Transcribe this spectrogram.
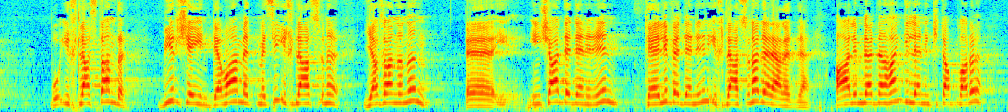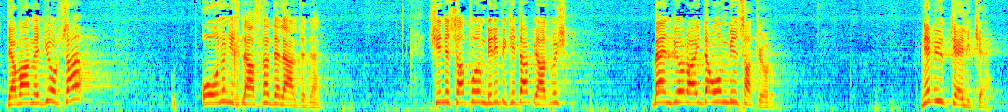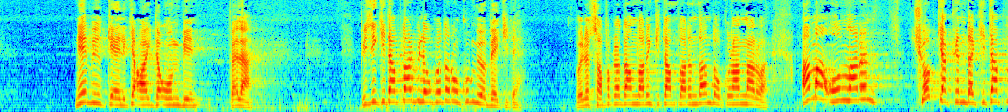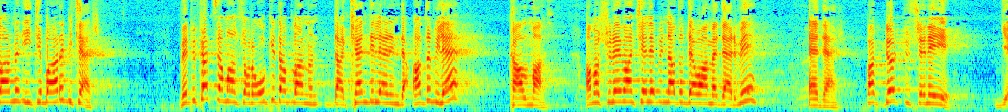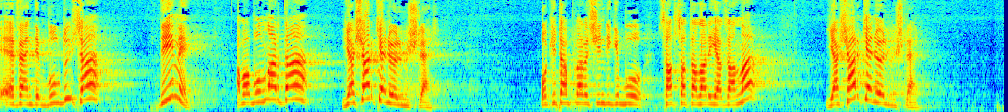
Bu ihlastandır. Bir şeyin devam etmesi ihlasını yazanının e, inşaat edeninin, telif edeninin ihlasına delalet eder. Alimlerden hangilerinin kitapları devam ediyorsa o onun ihlasına delalet eder. Şimdi sapığın biri bir kitap yazmış. Ben diyor ayda 10 bin satıyorum. Ne büyük tehlike. Ne büyük tehlike ayda 10 bin falan. Bizim kitaplar bile o kadar okunmuyor belki de. Böyle sapık adamların kitaplarından da okuranlar var. Ama onların çok yakında kitaplarının itibarı biter. Ve birkaç zaman sonra o kitaplarının da kendilerinde adı bile kalmaz. Ama Süleyman Çelebi'nin adı devam eder mi? Eder. Bak 400 seneyi efendim bulduysa değil mi? Ama bunlar da yaşarken ölmüşler. O kitapları şimdiki bu safsataları yazanlar yaşarken ölmüşler.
